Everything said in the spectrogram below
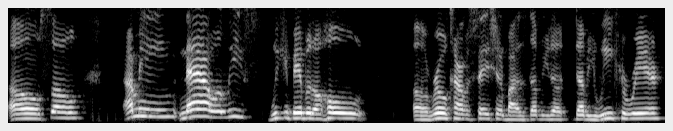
Um, so I mean, now at least we can be able to hold a real conversation about his WWE career.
